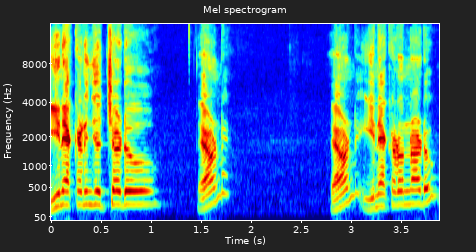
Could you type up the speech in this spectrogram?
ఈయన ఎక్కడి నుంచి వచ్చాడు? ఏమండి? ఏమండి? ఈయన ఎక్కడున్నాడు?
